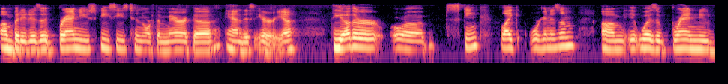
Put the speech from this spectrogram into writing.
Um, but it is a brand new species to North America and this area. The other uh, skink-like organism, um, it was a brand new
